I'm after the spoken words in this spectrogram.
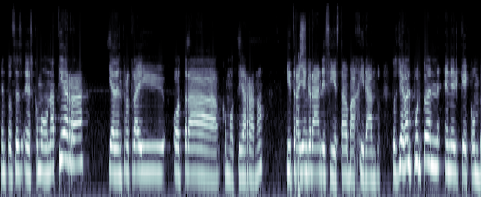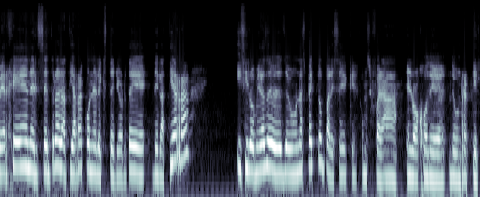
Entonces es como una tierra y adentro trae otra como tierra, ¿no? Y trae Pues- engranes y está va girando. Entonces llega el punto en, en el que converge en el centro de la tierra con el exterior de, de la tierra. Y si lo miras de- desde un aspecto, parece que es como si fuera el ojo de, de un reptil.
